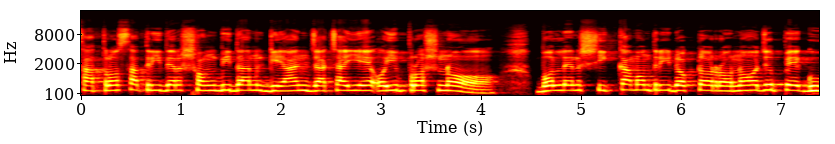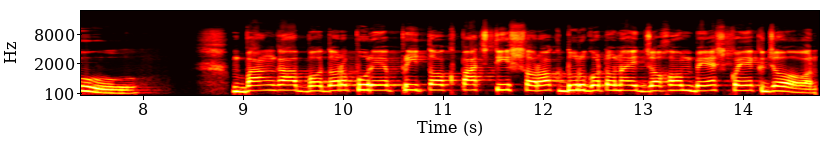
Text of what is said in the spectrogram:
ছাত্রছাত্রীদের সংবিধান জ্ঞান যাচাইয়ে ওই প্রশ্ন, বললেন শিক্ষামন্ত্রী ডক্টর রনজ পেগু। বাঙ্গা বদরপুরে পৃথক পাঁচটি সড়ক দুর্ঘটনায় জখম বেশ কয়েকজন।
